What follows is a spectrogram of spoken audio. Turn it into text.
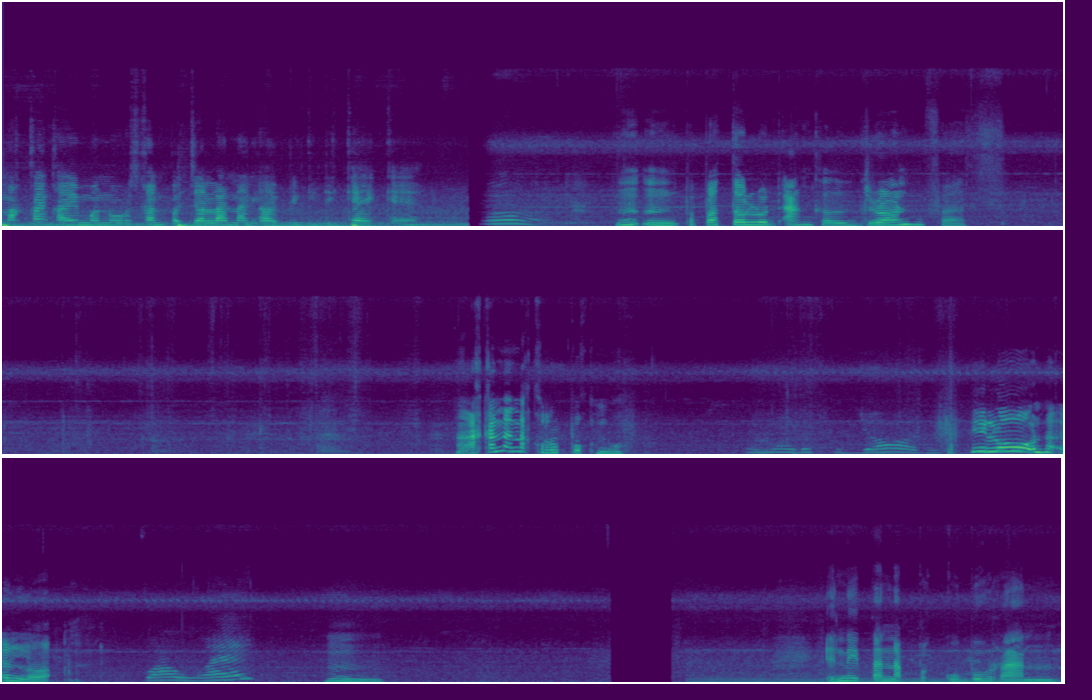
makan kami meneruskan perjalanan kami pergi di keke mm -mm, papa told uncle drone first nah, akan anak kerupuk no? Hilo na elo hmm. ini tanah pekuburan.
